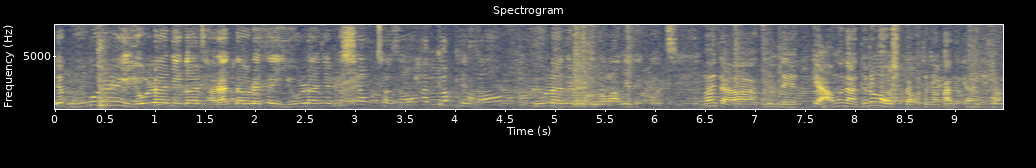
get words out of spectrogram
근데 공부를 이올라니가 잘한다 그래서 이올라니를 시험 쳐서 합격해서 이올라니를 들어가게 된 거지. 맞아. 근데 그게 아무나 들어가고 싶다고 들어가는 게 아니잖아.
